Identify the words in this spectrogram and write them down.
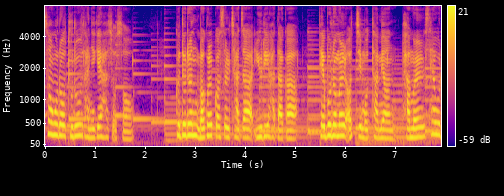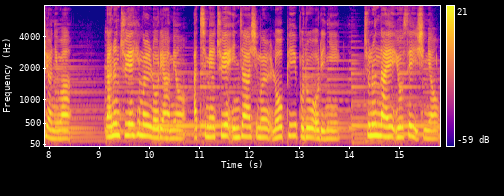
성으로 두루 다니게 하소서. 그들은 먹을 것을 찾아 유리하다가 배부름을 얻지 못하면 밤을 새우려니와 나는 주의 힘을 노래하며 아침에 주의 인자하심을 높이 부르오리니 주는 나의 요새이시며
